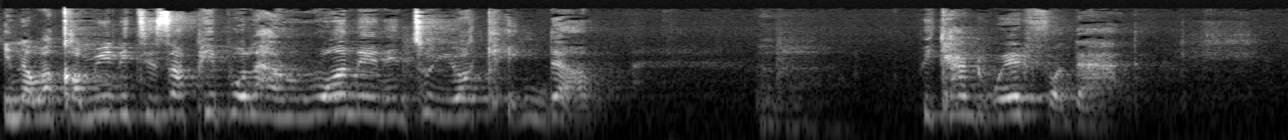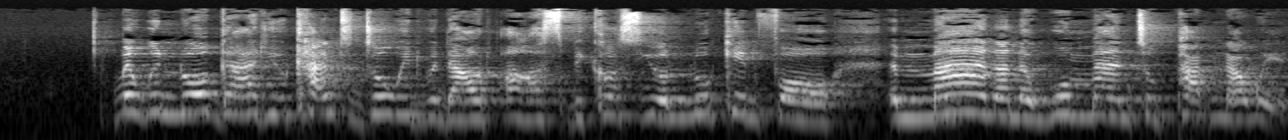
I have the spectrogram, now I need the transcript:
in our communities that people are running into your kingdom. We can't wait for that. But we know, God, you can't do it without us because you're looking for a man and a woman to partner with.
